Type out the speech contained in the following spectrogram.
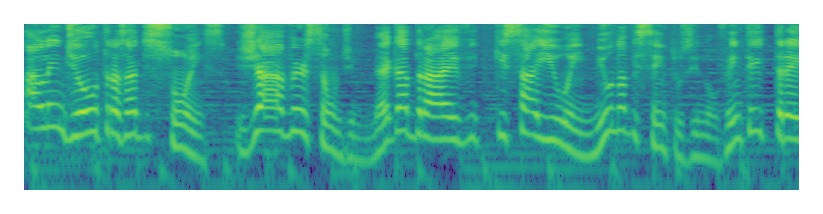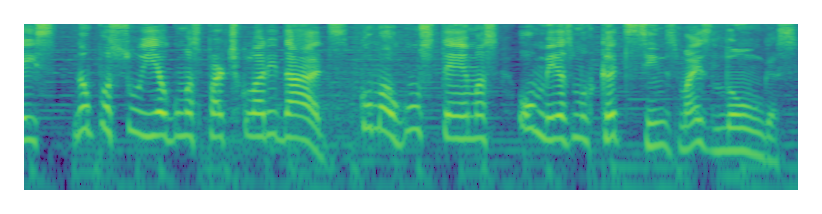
além de outras adições. Já a versão de Mega Drive, que saiu em 1993, não possuía algumas particularidades, como alguns temas ou mesmo cutscenes mais longas.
